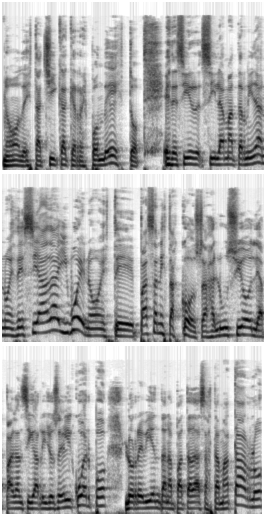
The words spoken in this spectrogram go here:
¿No? De esta chica que responde esto. Es decir, si la maternidad no es deseada y bueno, este, pasan estas cosas. A Lucio le apagan cigarrillos en el cuerpo, lo revientan a patadas hasta matarlo,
